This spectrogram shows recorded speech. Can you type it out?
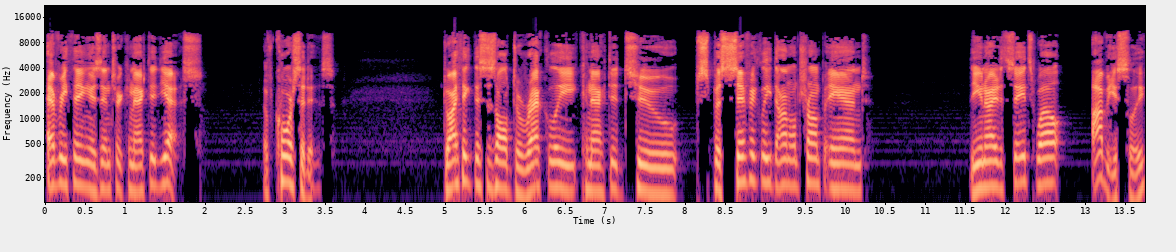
everything is interconnected? Yes, of course it is. Do I think this is all directly connected to specifically Donald Trump and the United States? Well, obviously,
